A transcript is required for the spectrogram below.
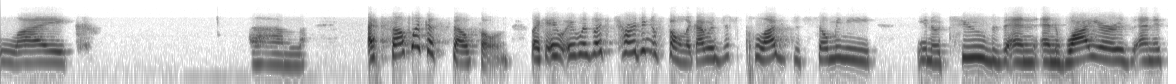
like um, I felt like a cell phone. Like it, it was like charging a phone. Like I was just plugged to so many, you know, tubes and and wires, and it's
